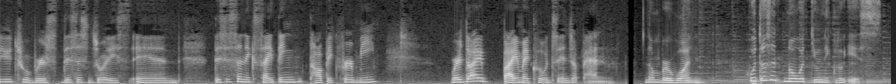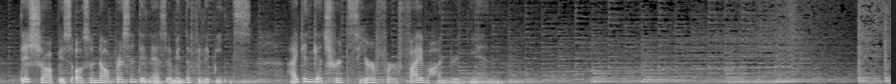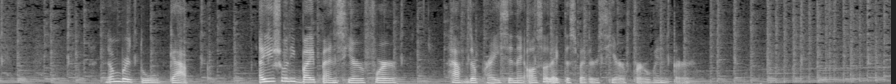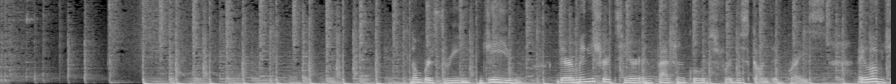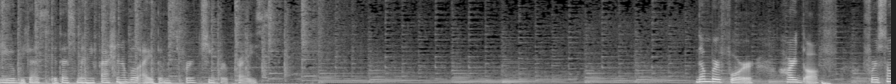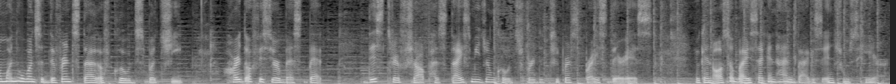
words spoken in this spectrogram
YouTubers, this is Joyce, and this is an exciting topic for me. Where do I buy my clothes in Japan? Number 1. Who doesn't know what Uniqlo is? This shop is also now present in SM in the Philippines. I can get shirts here for 500 yen. Number 2, Gap. I usually buy pants here for half the price and I also like the sweaters here for winter. Number 3, GU. There are many shirts here and fashion clothes for discounted price. I love GU because it has many fashionable items for cheaper price. Number 4. Hard Off. For someone who wants a different style of clothes but cheap, Hard Off is your best bet. This thrift shop has nice medium clothes for the cheapest price there is. You can also buy second-hand bags and shoes here.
